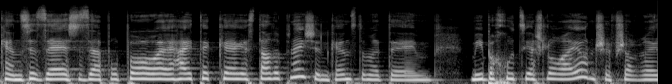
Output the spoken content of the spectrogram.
כן, שזה, שזה אפרופו הייטק start-up nation, כן? זאת אומרת, אה, מבחוץ יש לו רעיון שאפשר אה,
